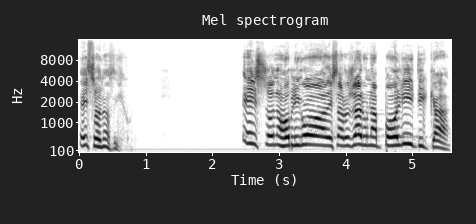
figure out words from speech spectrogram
Eso nos dijo. Eso nos obligó a desarrollar una política.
